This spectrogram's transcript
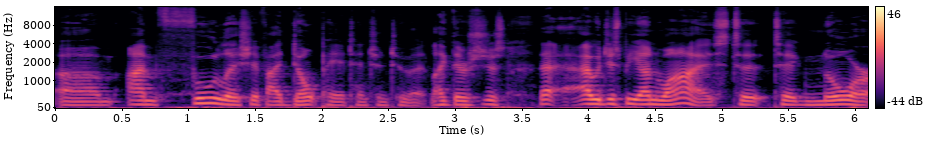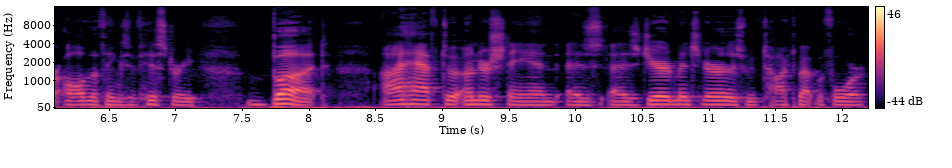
Um, I'm foolish if I don't pay attention to it. Like there's just that I would just be unwise to to ignore all the things of history, but. I have to understand, as as Jared mentioned earlier, as we've talked about before,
